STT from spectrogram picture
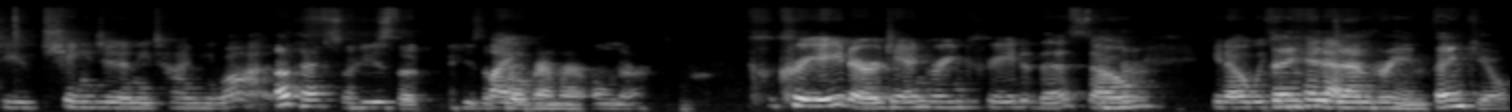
to change it anytime he wants. Okay, so he's the he's the Like- programmer owner. Creator Dan Green created this, so Mhm. you know we can Thank hit you, it. Dan Green. Thank you.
